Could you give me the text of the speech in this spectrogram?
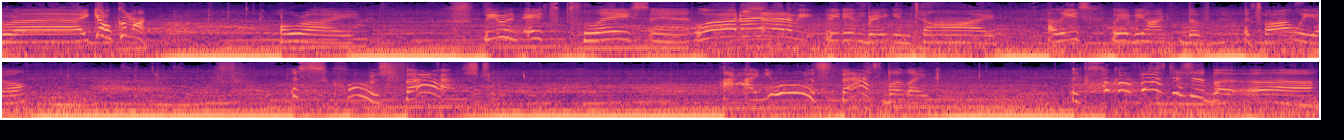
Right, go, come on. All right. We were in eighth place and what? We, we didn't brake in time. At least we're behind the Italia. This car is fast. I, I knew it was fast, but like, like look how fast this is. But uh,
